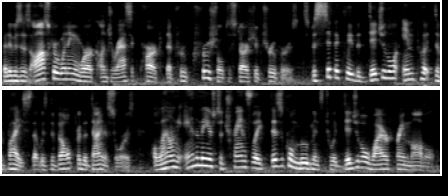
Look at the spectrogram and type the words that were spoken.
but it was his Oscar winning work on Jurassic Park that proved crucial to Starship Troopers, specifically the digital input device that was developed for the dinosaurs, allowing animators to translate physical movements to a digital wireframe model.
